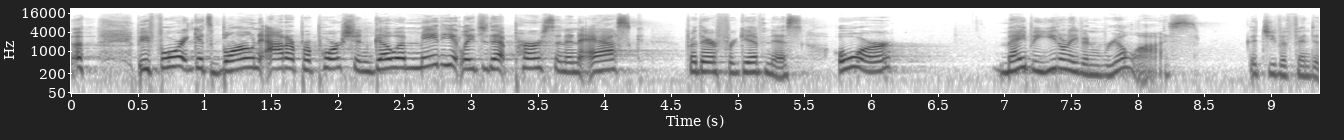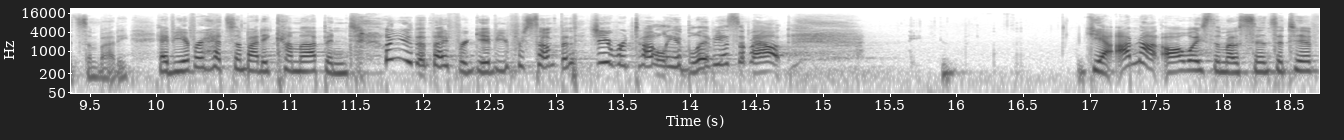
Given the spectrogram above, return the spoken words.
before it gets blown out of proportion, go immediately to that person and ask for their forgiveness. Or maybe you don't even realize that you've offended somebody? Have you ever had somebody come up and tell you that they forgive you for something that you were totally oblivious about? Yeah, I'm not always the most sensitive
